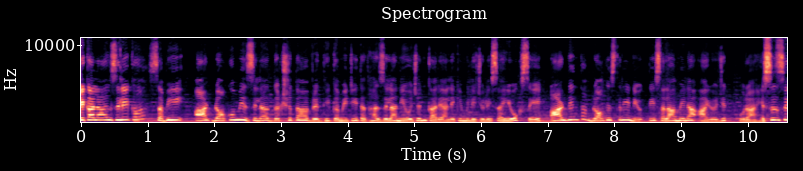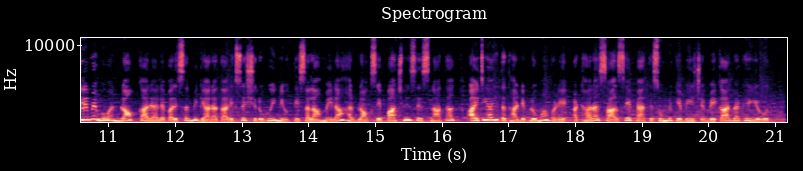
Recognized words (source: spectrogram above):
हेकालाल जिले का सभी आठ ब्लॉकों में जिला दक्षता वृद्धि कमेटी तथा जिला नियोजन कार्यालय के मिलीजुली सहयोग से आठ दिन तक ब्लॉक स्तरीय नियुक्ति सलाह मेला आयोजित हो रहा है इस सिलसिले में भुवन ब्लॉक कार्यालय परिसर में 11 तारीख से शुरू हुई नियुक्ति सलाह मेला हर ब्लॉक से पांचवी से स्नातक आईटीआई तथा डिप्लोमा पढ़े अठारह साल ऐसी पैंतीस उम्र के बीच बेकार बैठे युवक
